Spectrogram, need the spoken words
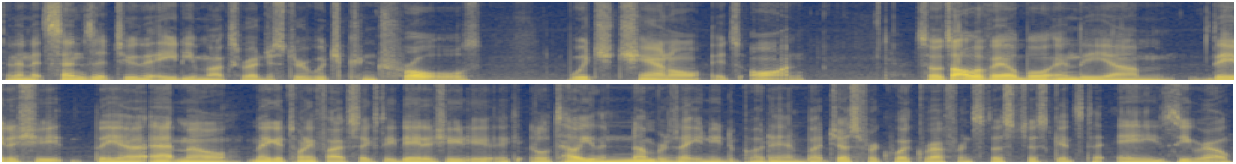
And then it sends it to the ADMUX register which controls which channel it's on. So it's all available in the um, data sheet, the uh, Atmel Mega 2560 data sheet. It, will tell you the numbers that you need to put in, but just for quick reference, this just gets to A0. And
